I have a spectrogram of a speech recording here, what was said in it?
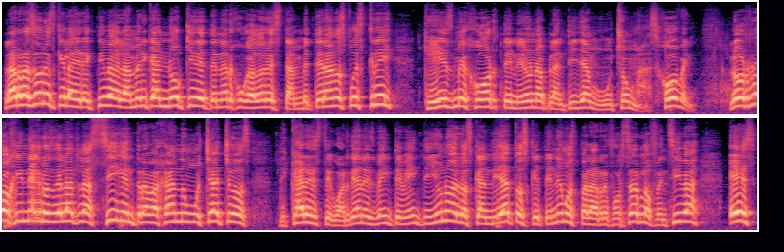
La razón es que la directiva del América no quiere tener jugadores tan veteranos, pues cree que es mejor tener una plantilla mucho más joven. Los rojinegros del Atlas siguen trabajando, muchachos. De cara a este Guardianes 2020 y uno de los candidatos que tenemos para reforzar la ofensiva es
